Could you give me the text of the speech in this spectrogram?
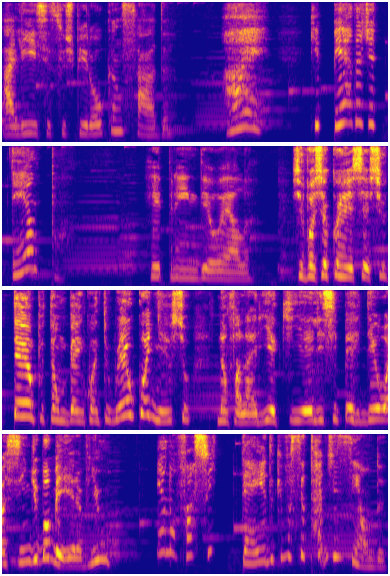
Alice suspirou cansada. Ai, que perda de tempo. Repreendeu ela. Se você conhecesse o tempo tão bem quanto eu conheço, não falaria que ele se perdeu assim de bobeira, viu? Eu não faço ideia do que você está dizendo.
